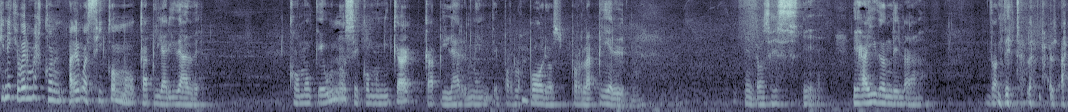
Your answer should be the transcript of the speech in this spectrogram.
tiene que ver más con algo así como capilaridad, como que uno se comunica capilarmente por los poros, por la piel. Entonces, eh, es ahí donde, la, donde está la palabra.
